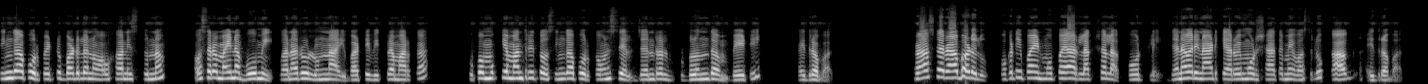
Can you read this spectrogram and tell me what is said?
సింగపూర్ పెట్టుబడులను ఆహ్వానిస్తున్నాం. అవసరమైన భూమి వనరులున్నాయి. బట్టి విక్రమార్క. ఉప ముఖ్యమంత్రితో సింగపూర్ కౌన్సిల్ జనరల్ బృందం భేటీ. హైదరాబాద్. రాష్ట్ర రాబడులు ఒకటి పాయింట్ ముప్పై ఆరు లక్షల కోట్లే. జనవరి నాటికి అరవై మూడు శాతమే వసూలు కాగ్ హైదరాబాద్.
